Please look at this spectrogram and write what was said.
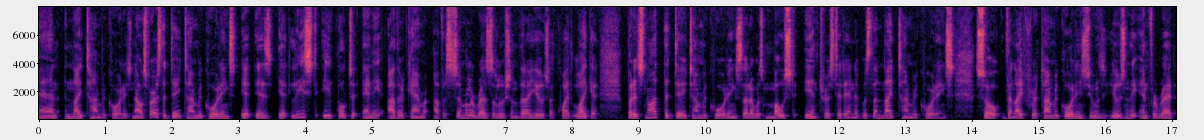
and nighttime recordings. Now, as far as the daytime recordings, it is at least equal to any other camera of a similar resolution that I used. I quite like it. But it's not the daytime recordings that I was most interested in. It was the nighttime recordings. So the nighttime recordings using the infrared,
